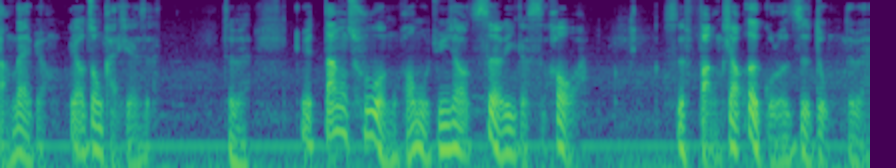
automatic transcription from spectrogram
党代表。廖仲恺先生，对不对？因为当初我们黄埔军校设立的时候啊，是仿效俄国的制度，对不对？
